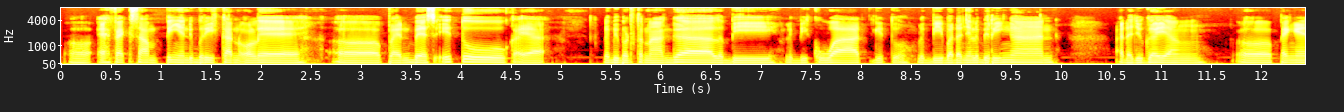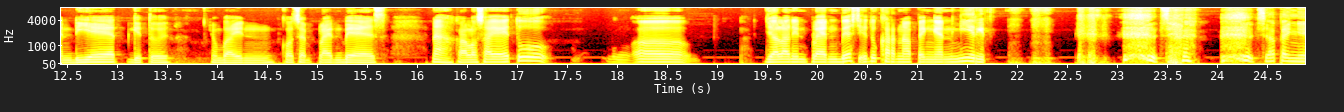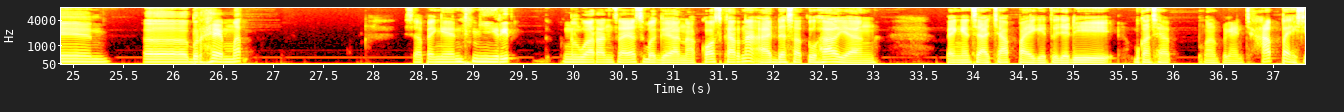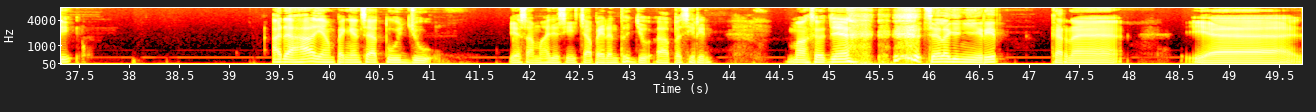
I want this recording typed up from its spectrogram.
uh, efek samping yang diberikan oleh uh, plant based itu. Kayak lebih bertenaga, lebih lebih kuat gitu, lebih badannya lebih ringan. Ada juga yang uh, pengen diet gitu, nyobain konsep plant based. Nah, kalau saya itu uh, jalanin plant based itu karena pengen ngirit. saya, saya pengen uh, berhemat. Saya pengen ngirit pengeluaran saya sebagai anak kos karena ada satu hal yang pengen saya capai gitu. Jadi bukan saya bukan pengen capai sih. Ada hal yang pengen saya tuju. Ya sama aja sih, capai dan tuju apa sih Rin? Maksudnya saya lagi ngirit karena ya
